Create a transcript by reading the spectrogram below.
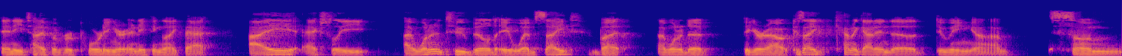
any type of reporting or anything like that. I actually I wanted to build a website, but I wanted to figure out because I kind of got into doing um, some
